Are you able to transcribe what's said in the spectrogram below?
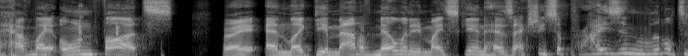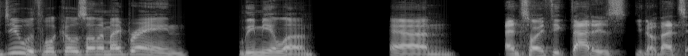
have my own thoughts right? And like the amount of melanin in my skin has actually surprisingly little to do with what goes on in my brain. Leave me alone. And and so i think that is you know that's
